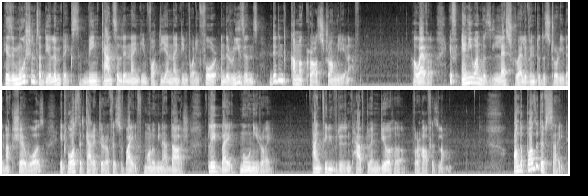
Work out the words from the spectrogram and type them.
his emotions at the Olympics being cancelled in 1940 and 1944 and the reasons didn't come across strongly enough. However, if anyone was less relevant to the story than Akshay was, it was the character of his wife, Monobina Das, played by Mouni Roy. Thankfully, we didn't have to endure her for half as long. On the positive side,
